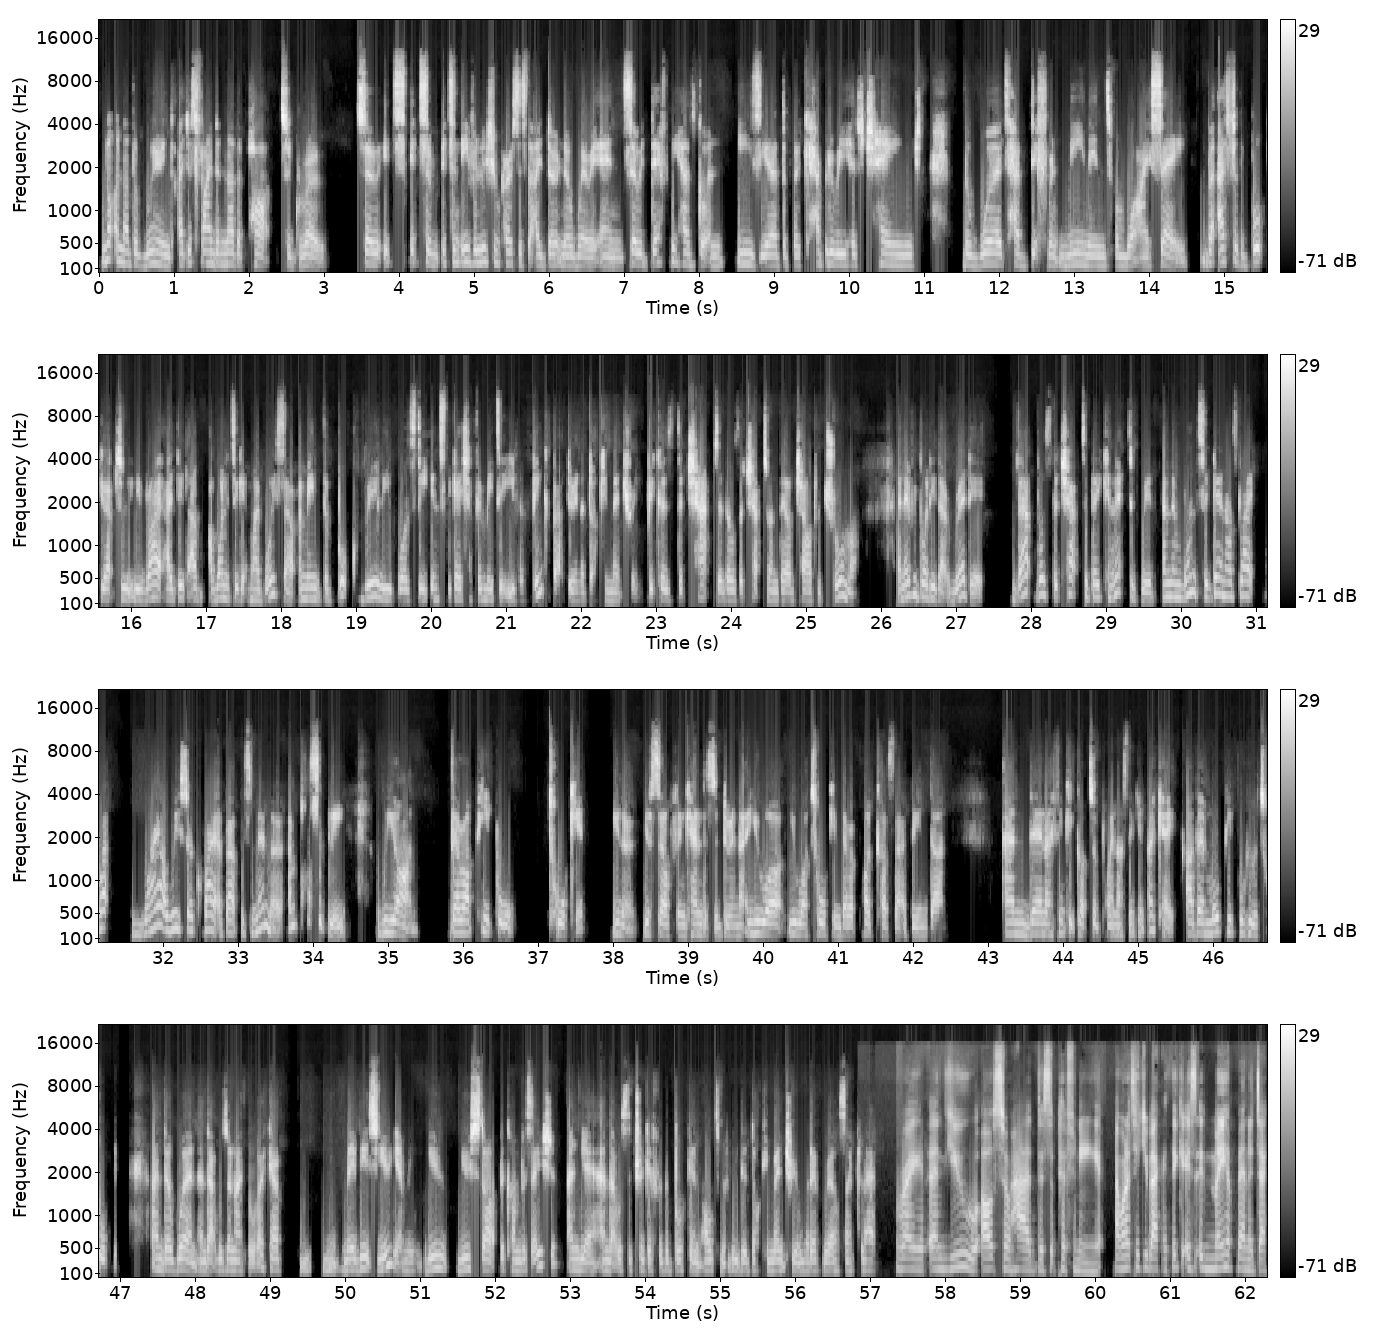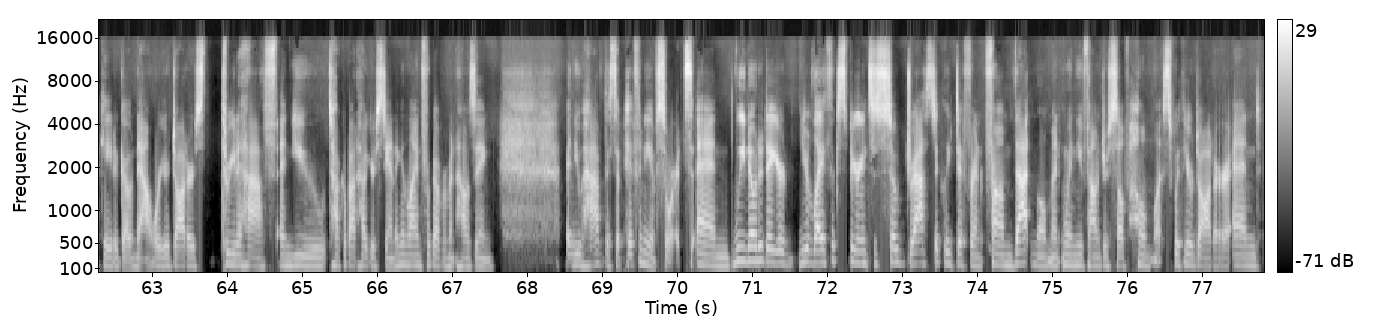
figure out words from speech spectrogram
not another wound, I just find another part to grow. So it's it's a it's an evolution process that I don't know where it ends. So it definitely has gotten easier. The vocabulary has changed the words have different meanings from what I say. But as for the book, you're absolutely right. I did, I, I, wanted to get my voice out. I mean, the book really was the instigation for me to even think about doing a documentary because the chapter, there was a chapter on their childhood trauma. And everybody that read it, that was the chapter they connected with. And then once again, I was like, what? Why are we so quiet about this memo? And possibly we aren't. There are people talking you know yourself and Candace are doing that. You are you are talking. There are podcasts that are being done, and then I think it got to a point. I was thinking, okay, are there more people who are talking? And there weren't, and that was when I thought, okay, maybe it's you, Yemi. You you start the conversation, and yeah, and that was the trigger for the book, and ultimately the documentary and whatever else I planned. Right. And you also had this epiphany. I want to take you back. I think it may have been a decade ago now, where your daughter's three and a half, and you talk about how you're standing in line for government housing. and you have this epiphany of sorts. And we know today your your life experience is so drastically different from that moment when you found yourself homeless with your daughter. And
